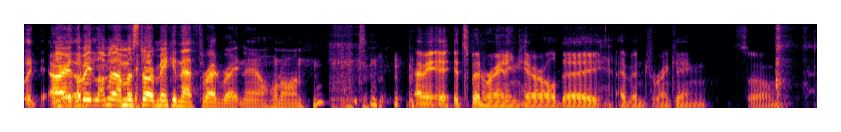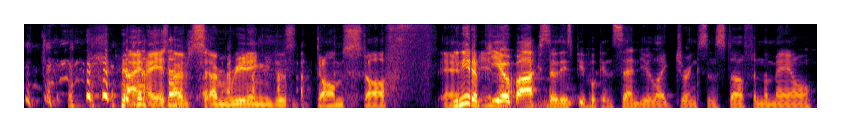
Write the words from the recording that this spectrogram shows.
Like, All right, yeah. let me, let me. I'm gonna start making that thread right now. Hold on. I mean, it, it's been raining here all day. I've been drinking, so I, I, I'm, s- I'm reading just dumb stuff. And, you need a PO know, box so these people can send you like drinks and stuff in the mail.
